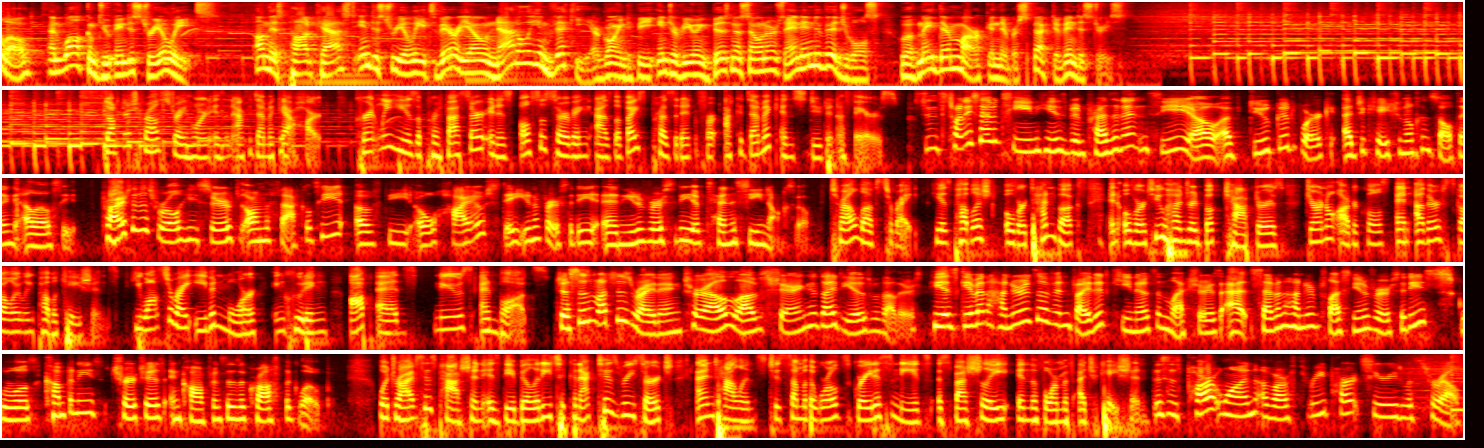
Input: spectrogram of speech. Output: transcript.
Hello, and welcome to Industry Elites. On this podcast, Industry Elite's very own Natalie and Vicky are going to be interviewing business owners and individuals who have made their mark in their respective industries. Dr. Terrell Strayhorn is an academic at heart. Currently, he is a professor and is also serving as the vice president for academic and student affairs. Since 2017, he has been president and CEO of Do Good Work Educational Consulting, LLC. Prior to this role, he served on the faculty of the Ohio State University and University of Tennessee, Knoxville. Terrell loves to write. He has published over 10 books and over 200 book chapters, journal articles, and other scholarly publications. He wants to write even more, including op eds, news, and blogs. Just as much as writing, Terrell loves sharing his ideas with others. He has given hundreds of invited keynotes and lectures at 700 plus universities, schools, companies, churches, and conferences across the globe. What drives his passion is the ability to connect his research and talents to some of the world's greatest needs, especially in the form of education. This is part one of our three part series with Terrell.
